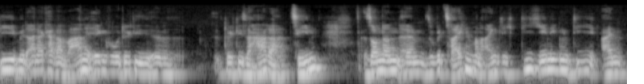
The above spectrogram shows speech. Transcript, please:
die mit einer Karawane irgendwo durch die, äh, durch die Sahara ziehen, sondern ähm, so bezeichnet man eigentlich diejenigen, die ein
